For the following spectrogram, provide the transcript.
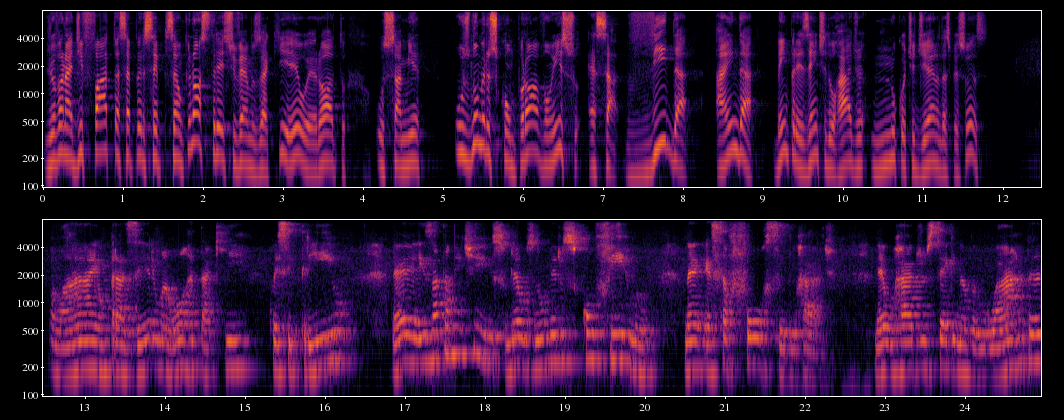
Giovana, de fato, essa percepção que nós três tivemos aqui, eu, o Heroto, o Samir, os números comprovam isso, essa vida ainda bem presente do rádio no cotidiano das pessoas? Olá, é um prazer, uma honra estar aqui com esse trio. É exatamente isso, né? Os números confirmam né, essa força do rádio. Né? O rádio segue na vanguarda,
